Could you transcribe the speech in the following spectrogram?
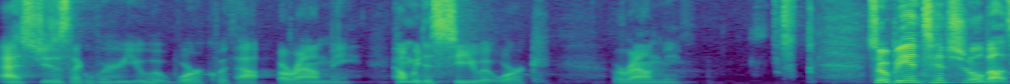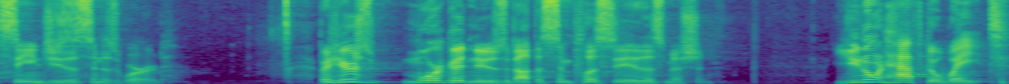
ask Jesus, like, where are you at work without, around me? Help me to see you at work around me. So be intentional about seeing Jesus in his word. But here's more good news about the simplicity of this mission you don't have to wait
